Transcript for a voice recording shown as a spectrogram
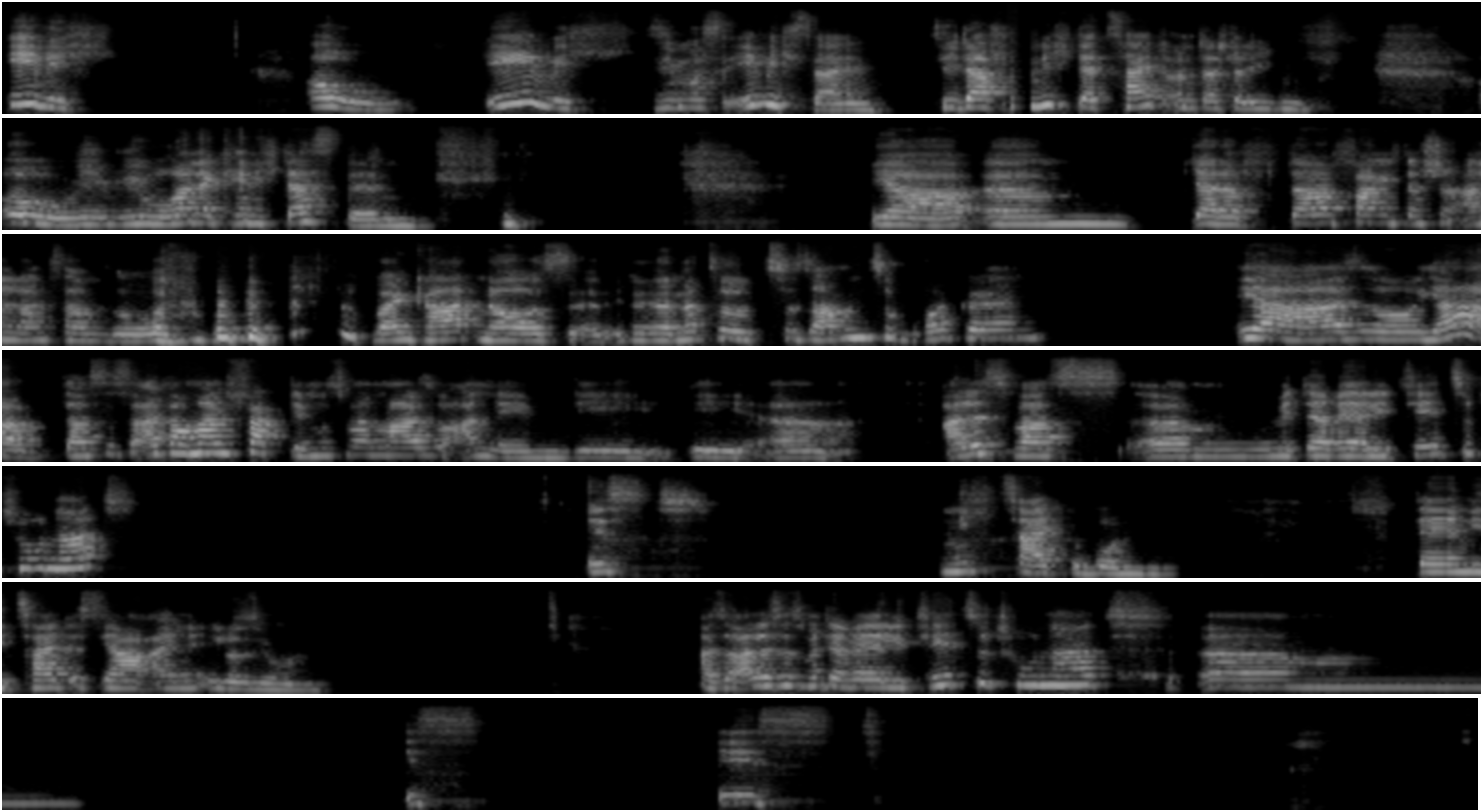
Ewig. Oh, ewig. Sie muss ewig sein. Sie darf nicht der Zeit unterliegen. Oh, wie, wie woran erkenne ich das denn? ja, ähm, ja, da, da fange ich dann schon an, langsam so mein Kartenhaus äh, so zusammenzubröckeln. Ja, also ja, das ist einfach mal ein Fakt, den muss man mal so annehmen. Die, die, äh, alles, was ähm, mit der Realität zu tun hat, ist nicht zeitgebunden. Denn die Zeit ist ja eine Illusion. Also alles, was mit der Realität zu tun hat, ähm, ist, ist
